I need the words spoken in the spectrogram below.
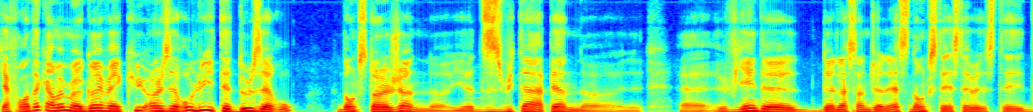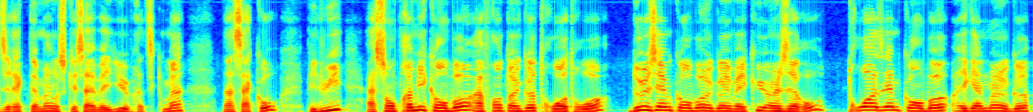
Qui affrontait quand même un gars invaincu 1-0. Lui, il était 2-0. Donc c'est un jeune. Là. Il a 18 ans à peine. Là. Euh, vient de, de Los Angeles. Donc c'était- directement où ce que ça avait lieu pratiquement dans sa cour. Puis lui, à son premier combat, affronte un gars 3-3. Deuxième combat, un gars invaincu 1-0. Troisième combat, également un gars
